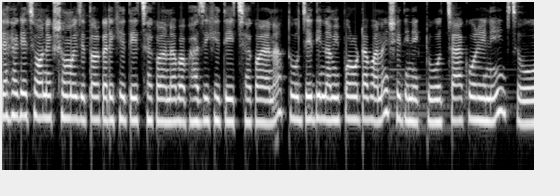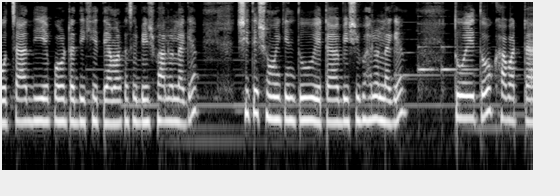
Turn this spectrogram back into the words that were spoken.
দেখা গেছে অনেক সময় যে তরকারি খেতে ইচ্ছা করে না বা ভাজি খেতে ইচ্ছা করে না। তো যেদিন আমি পরোটা বানাই, সেদিন একটু চা করে নিই। তো চা দিয়ে পরোটা দিয়ে খেতে আমার কাছে বেশ ভালো লাগে। শীতের সময় কিন্তু এটা বেশি ভালো লাগে। তো এই তো খাবারটা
